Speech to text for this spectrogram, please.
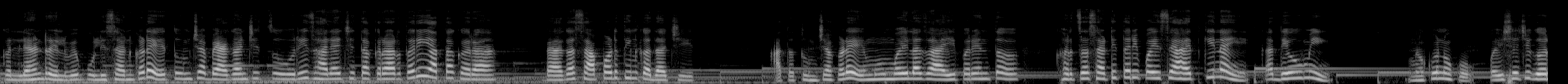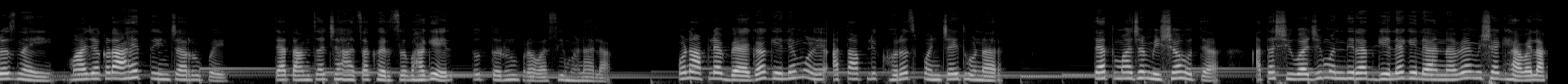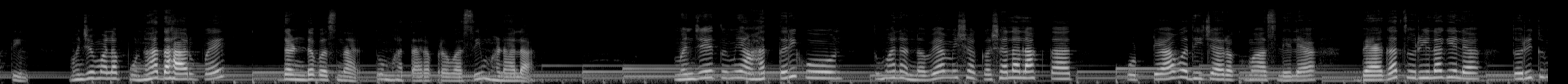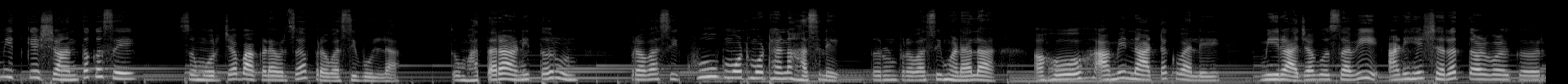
कल्याण रेल्वे पोलिसांकडे तुमच्या बॅगांची चोरी झाल्याची तक्रार तरी आता करा. बॅगा सापडतील कदाचित. आता तुमच्याकडे मुंबईला जाईपर्यंत खर्चासाठी तरी पैसे आहेत की नाही का देऊ मी? नको नको. पैशाची गरज नाही. माझ्याकडे आहेत तीन चार रुपये. त्यात आमचा चहाचा खर्च भागेल तो तरुण प्रवासी म्हणाला. पण आपल्या बॅगा गेल्यामुळे आता आपली खरंच पंचायत होणार. त्यात माझ्या मिशा होत्या. आता शिवाजी मंदिरात गेल्या गेल्या नव्या मिशा घ्याव्या लागतील. म्हणजे मला पुन्हा दहा रुपये? दंड बसणार तो म्हातारा प्रवासी म्हणाला. म्हणजे तुम्ही आहात तरी कोण? तुम्हाला नव्या मिशा कशाला लागतात? कोट्यावधीच्या रकमा असलेल्या बॅगा चोरीला गेल्या तरी तुम्ही इतके शांत कसे? समोरच्या बाकड्यावरचा प्रवासी बोलला. तो म्हातारा आणि तरुण प्रवासी खूप मोठमोठ्यानं हसले. तरुण प्रवासी म्हणाला अहो आम्ही नाटकवाले. मी राजा गोसावी आणि हे शरद तळवळकर.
